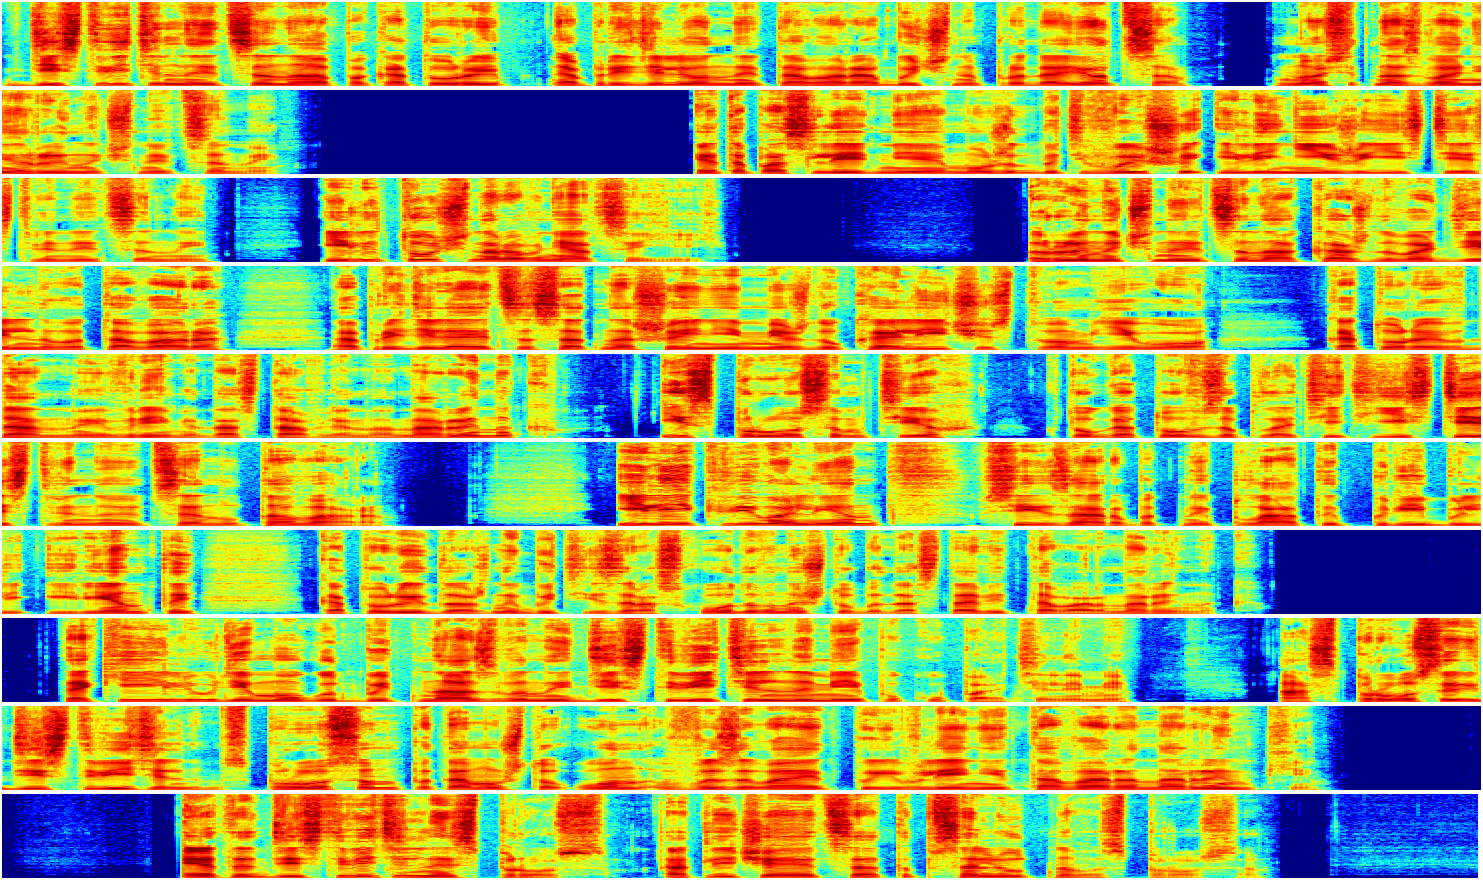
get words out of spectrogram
Действительная цена, по которой определенный товар обычно продается, носит название рыночной цены. Это последнее может быть выше или ниже естественной цены, или точно равняться ей. Рыночная цена каждого отдельного товара определяется соотношением между количеством его, которое в данное время доставлено на рынок, и спросом тех, кто готов заплатить естественную цену товара, или эквивалент всей заработной платы, прибыли и ренты, которые должны быть израсходованы, чтобы доставить товар на рынок. Такие люди могут быть названы действительными покупателями, а спрос их действительным спросом, потому что он вызывает появление товара на рынке. Этот действительный спрос отличается от абсолютного спроса.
